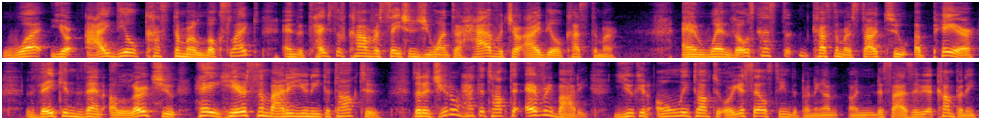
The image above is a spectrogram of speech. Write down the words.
what your ideal customer looks like and the types of conversations you want to have with your ideal customer. And when those cust- customers start to appear, they can then alert you, hey, here's somebody you need to talk to. So that you don't have to talk to everybody. You can only talk to, or your sales team, depending on, on the size of your company,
